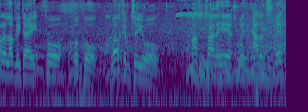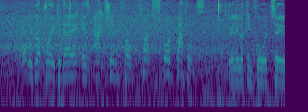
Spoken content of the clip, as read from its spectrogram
What a lovely day for football. Welcome to you all. Martin Tyler here with Alan Smith. What we've got for you today is action from FUT squad battles. Really looking forward to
